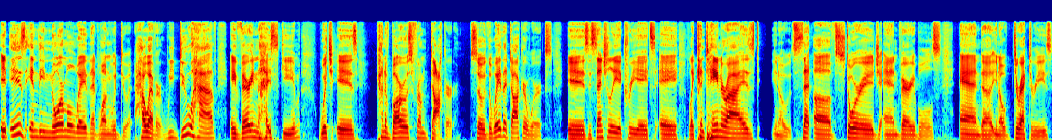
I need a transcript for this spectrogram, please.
It is in the normal way that one would do it. However, we do have a very nice scheme, which is kind of borrows from Docker. So the way that Docker works is essentially it creates a like containerized, you know, set of storage and variables and uh, you know directories.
